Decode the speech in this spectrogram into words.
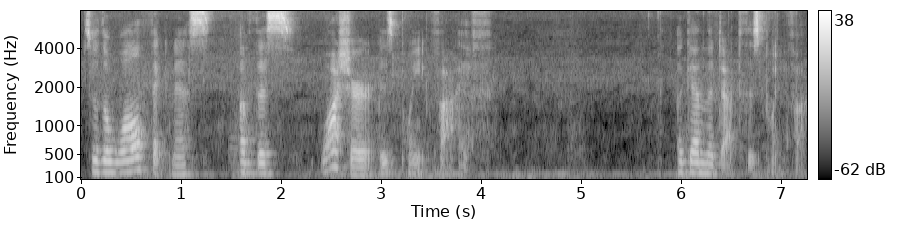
So the wall thickness of this washer is 0.5. Again, the depth is 0.5.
